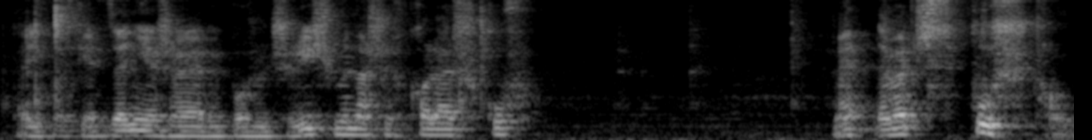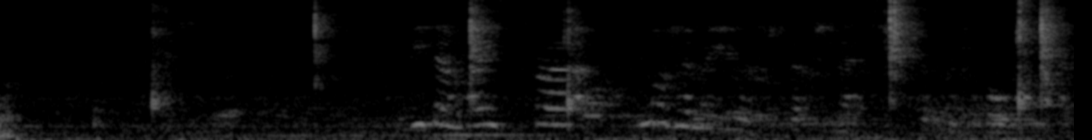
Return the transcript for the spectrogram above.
Tutaj potwierdzenie, że wypożyczyliśmy naszych koleżków. Me na mecz. Witam Państwa. Możemy już zaczynać konferencję.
